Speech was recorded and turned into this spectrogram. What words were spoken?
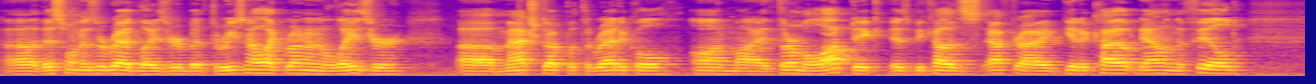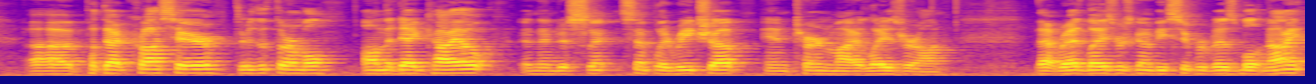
uh, this one is a red laser, but the reason I like running a laser uh, matched up with the reticle on my thermal optic is because after I get a coyote down in the field, uh, put that crosshair through the thermal on the dead coyote and then just simply reach up and turn my laser on. That red laser is going to be super visible at night.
